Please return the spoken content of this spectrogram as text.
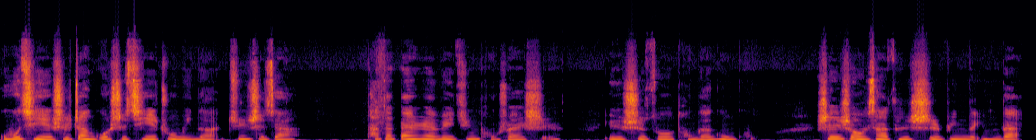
吴起是战国时期著名的军事家，他在担任魏军统帅时，与士卒同甘共苦。深受下层士兵的拥戴。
